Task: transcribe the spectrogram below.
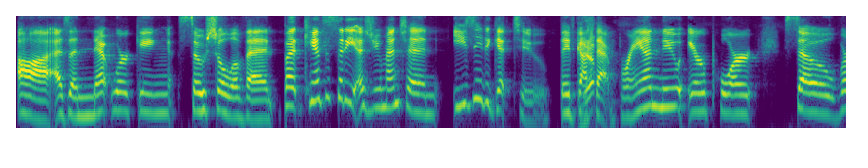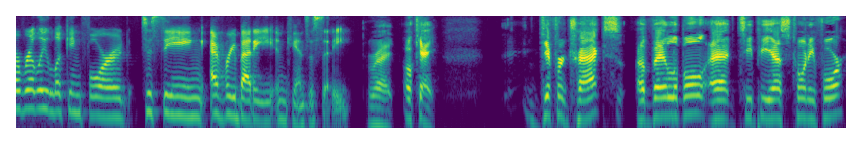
Uh, as a networking social event. But Kansas City, as you mentioned, easy to get to. They've got yep. that brand new airport. So we're really looking forward to seeing everybody in Kansas City. Right. Okay different tracks available at TPS 24?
